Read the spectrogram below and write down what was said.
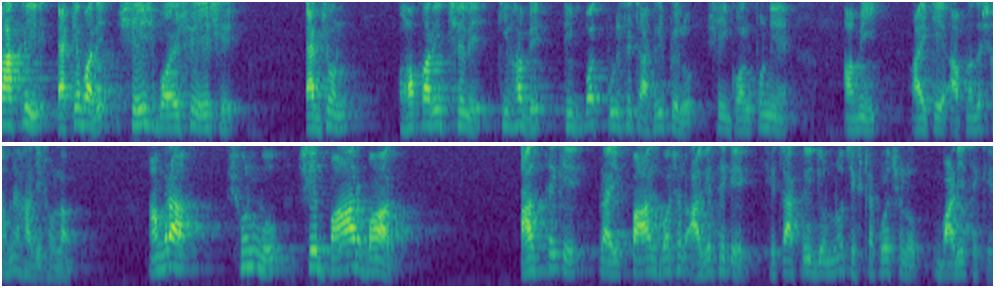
চাকরির একেবারে শেষ বয়সে এসে একজন হকারির ছেলে কীভাবে তিব্বত পুলিশে চাকরি পেল সেই গল্প নিয়ে আমি আইকে আপনাদের সামনে হাজির হলাম। আমরা শুনব সে বারবার আজ থেকে প্রায় পাঁচ বছর আগে থেকে সে চাকরির জন্য চেষ্টা করেছিল বাড়ি থেকে।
